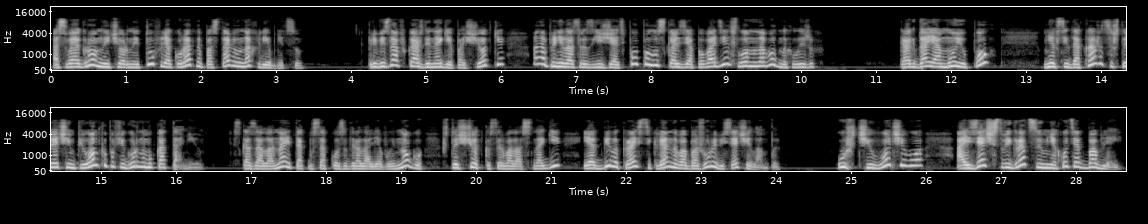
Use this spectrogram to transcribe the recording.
а свои огромные черные туфли аккуратно поставила на хлебницу. Привязав к каждой ноге по щетке, она принялась разъезжать по полу, скользя по воде, словно на водных лыжах. Когда я мою пол, мне всегда кажется, что я чемпионка по фигурному катанию, — сказала она и так высоко задрала левую ногу, что щетка сорвалась с ноги и отбила край стеклянного абажура висячей лампы. Уж чего-чего, а изящество и грацию у меня хоть отбавляй, —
